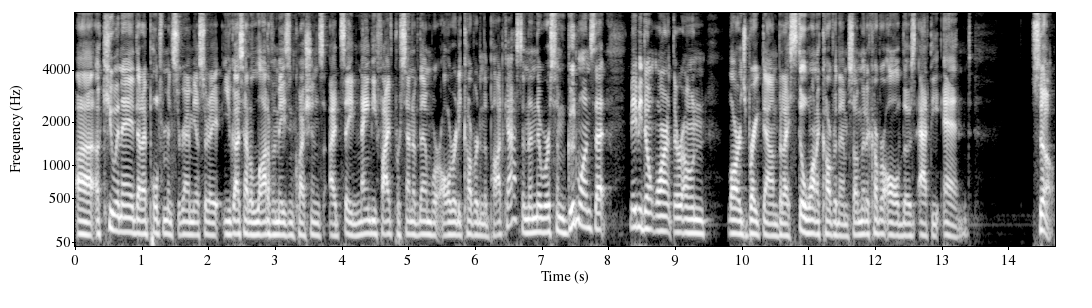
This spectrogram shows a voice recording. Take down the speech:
uh, a Q&A that I pulled from Instagram yesterday. You guys had a lot of amazing questions. I'd say 95% of them were already covered in the podcast. And then there were some good ones that maybe don't warrant their own large breakdown, but I still want to cover them. So I'm going to cover all of those at the end. So,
